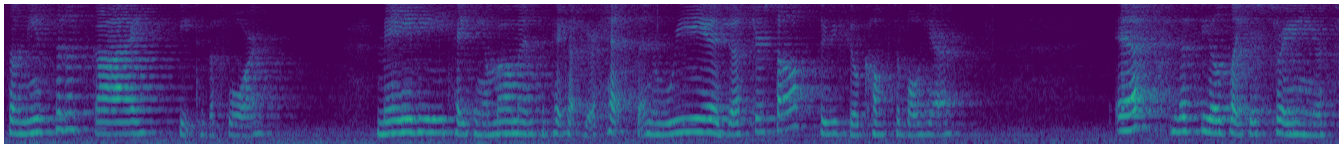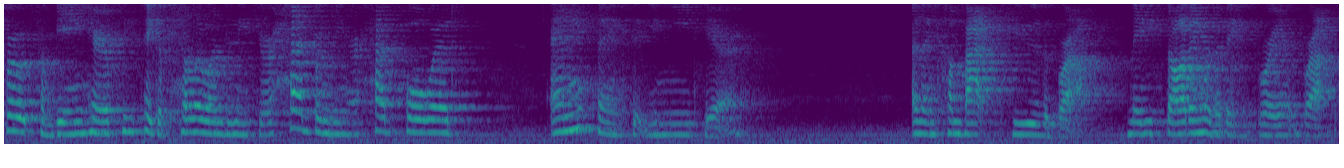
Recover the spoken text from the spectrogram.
So knees to the sky, feet to the floor. Maybe taking a moment to pick up your hips and readjust yourself so you feel comfortable here. If this feels like you're straining your throat from being here, please take a pillow underneath your head, bringing your head forward. Anything that you need here. And then come back to the breath. Maybe starting with a big breath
